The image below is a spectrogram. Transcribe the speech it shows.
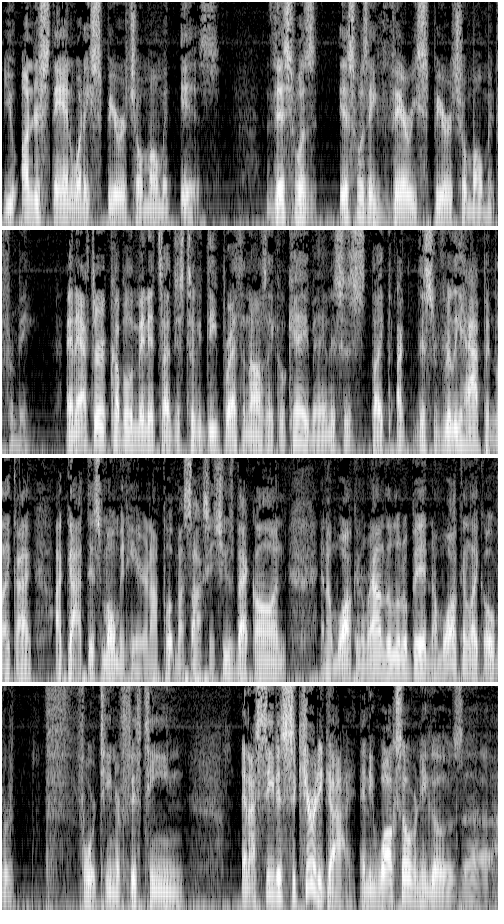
you understand what a spiritual moment is. This was this was a very spiritual moment for me. And after a couple of minutes, I just took a deep breath and I was like, okay, man, this is like, I, this really happened. Like I, I got this moment here and I put my socks and shoes back on and I'm walking around a little bit and I'm walking like over 14 or 15 and I see this security guy and he walks over and he goes, uh,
